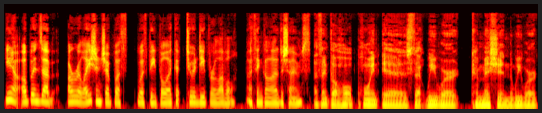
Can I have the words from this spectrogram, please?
you know opens up a relationship with with people like to a deeper level i think a lot of the times I think the whole point is that we were commissioned, we were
